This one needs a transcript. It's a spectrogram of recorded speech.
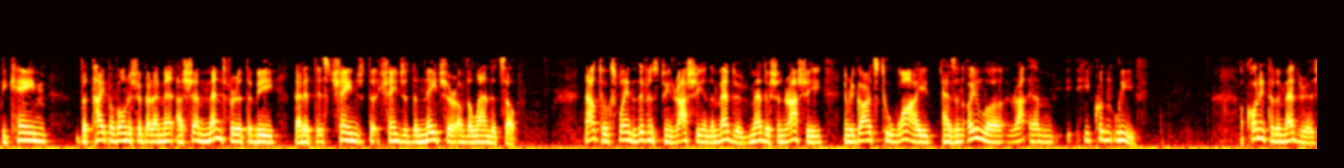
became the type of ownership that I meant, Hashem meant for it to be. That it is changed, changes the nature of the land itself. Now, to explain the difference between Rashi and the Medrash and Rashi in regards to why, as an Oila, um, he couldn't leave. According to the Medrash,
